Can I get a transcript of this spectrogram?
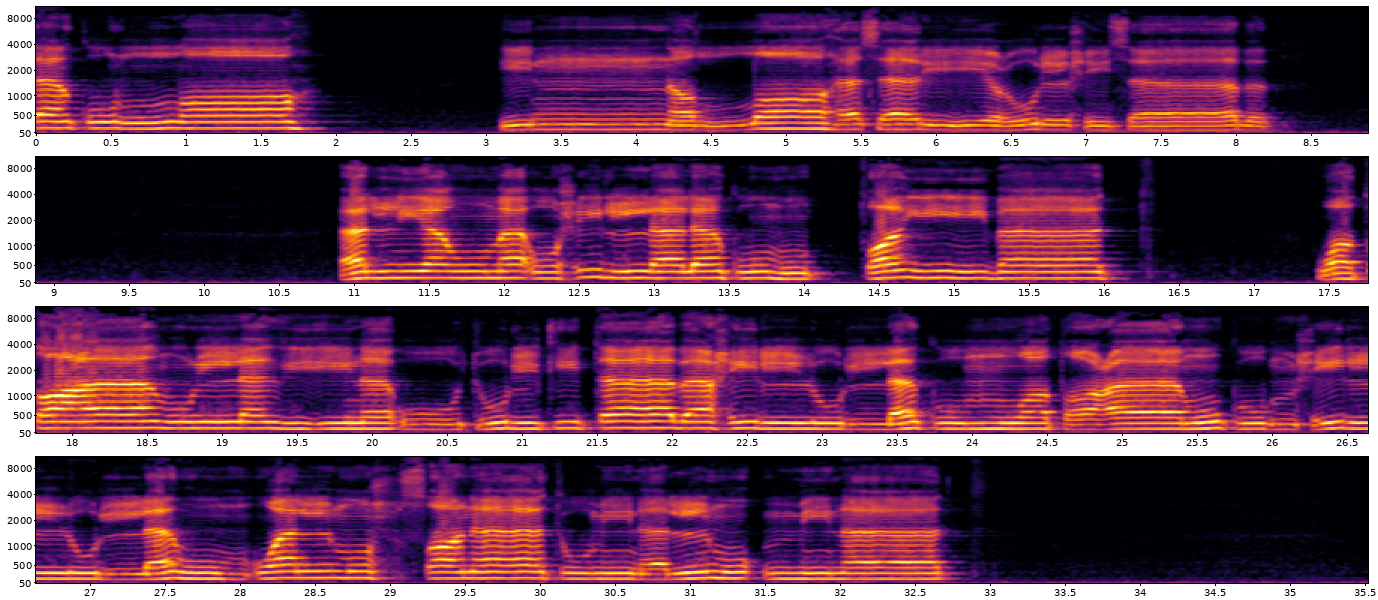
واتقوا الله إن الله سريع الحساب. اليوم أحل لكم الطيبات وطعام الذين أوتوا الكتاب حل لكم وطعامكم حل لهم والمحصنات من المؤمنات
